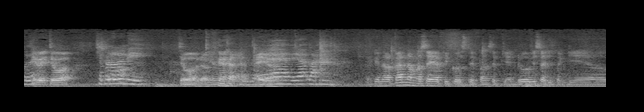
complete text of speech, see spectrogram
boleh? Cewek cowok? Siapa dulu nih? Cowok dong. Ayo. Eh, ya lah. Perkenalkan nama saya Viko Stefan Septiando, bisa dipanggil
